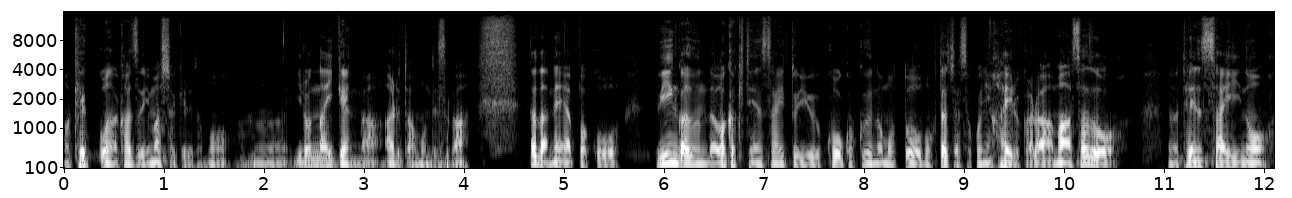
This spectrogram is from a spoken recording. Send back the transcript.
まあ、結構な数いましたけれども、うん、いろんな意見があるとは思うんですが、ただね、やっぱこう、ウィーンが生んだ若き天才という広告のもと、僕たちはそこに入るから、まあ、さぞ、天才の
